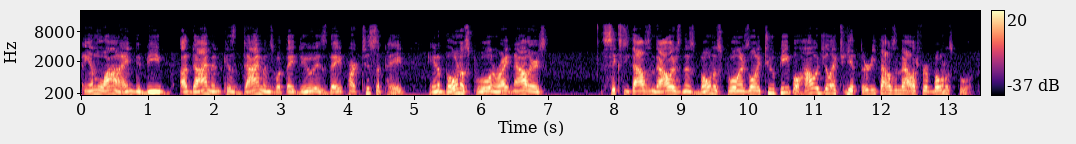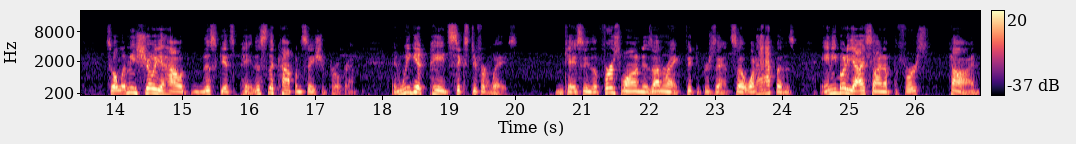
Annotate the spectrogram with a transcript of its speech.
in line to be a diamond because diamonds, what they do is they participate in a bonus pool. And right now there's $60,000 in this bonus pool and there's only two people. How would you like to get $30,000 for a bonus pool? So let me show you how this gets paid. This is the compensation program. And we get paid six different ways. Okay, so the first one is unranked, 50%. So what happens, anybody I sign up the first time,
